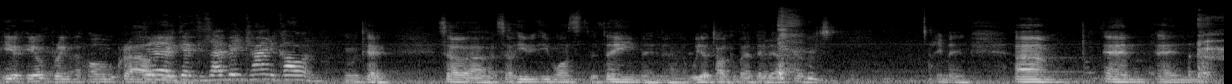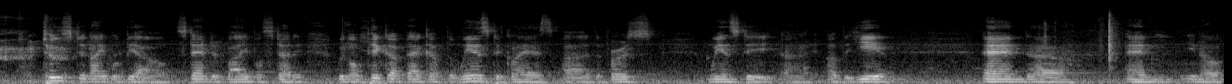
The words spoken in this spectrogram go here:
he'll, he'll bring the whole crowd. Good, because I've been trying to call him. Okay, so uh, so he, he wants the theme, and uh, we'll talk about that afterwards. Amen. Um, and and Tuesday night will be our standard Bible study. We're gonna pick up back up the Wednesday class, uh, the first Wednesday uh, of the year, and uh, and you know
